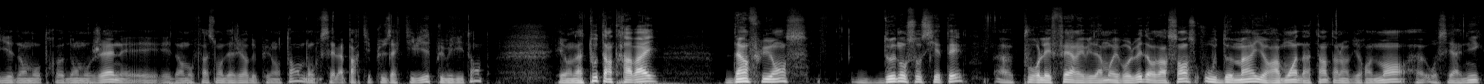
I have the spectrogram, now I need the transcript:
est dans, notre, nos gènes et, dans nos façons d'agir depuis longtemps. Donc c'est la partie plus activiste, plus militante. Et on a tout un travail d'influence de nos sociétés euh, pour les faire évidemment évoluer dans un sens où demain il y aura moins d'atteintes à l'environnement euh, océanique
